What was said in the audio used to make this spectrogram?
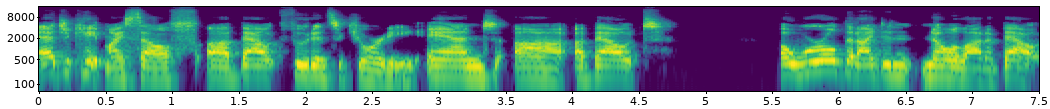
educate myself about food insecurity and uh, about a world that I didn't know a lot about.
